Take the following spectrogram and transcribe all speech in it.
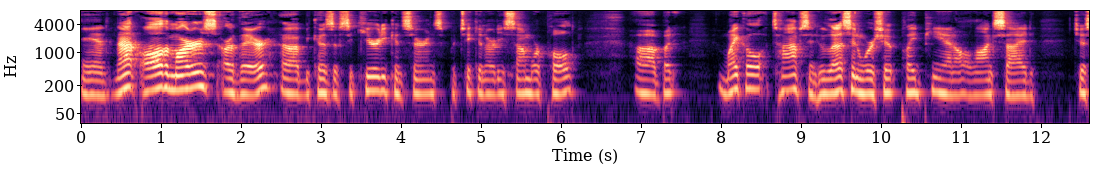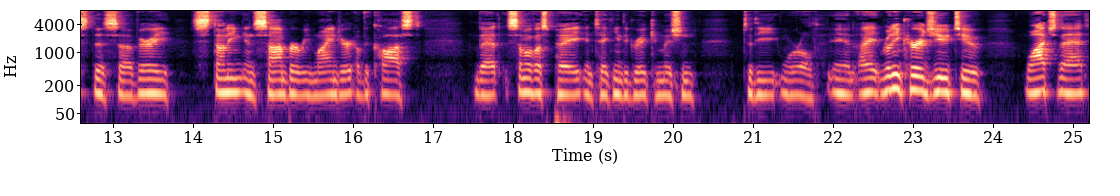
And not all the martyrs are there uh, because of security concerns, particularly some were pulled. Uh, but Michael Thompson, who led us in worship, played piano alongside just this uh, very stunning and somber reminder of the cost that some of us pay in taking the Great Commission to the world. And I really encourage you to watch that,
